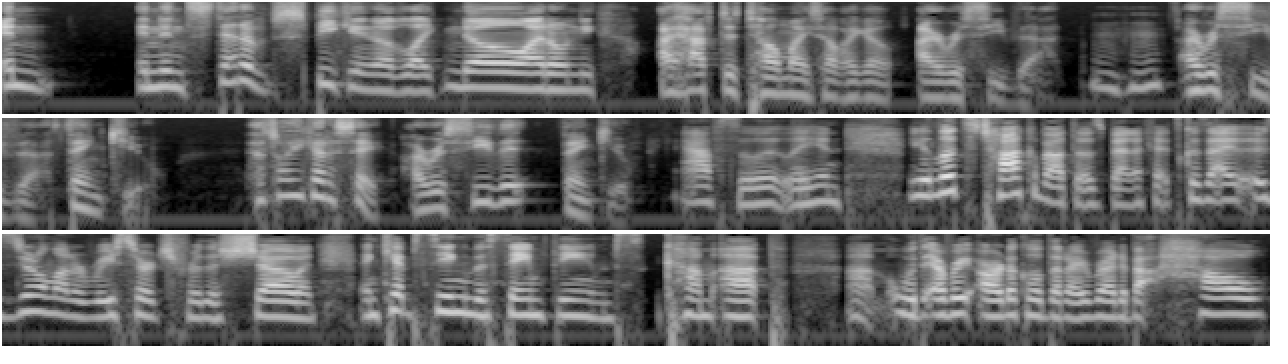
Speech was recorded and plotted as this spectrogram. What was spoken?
And and instead of speaking of like, no, I don't need, I have to tell myself, I go, I receive that. Mm-hmm. I receive that. Thank you. That's all you got to say. I receive it. Thank you. Absolutely. And yeah, let's talk about those benefits because I was doing a lot of research for the show and, and kept seeing the same themes come up um, with every article that I read about how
